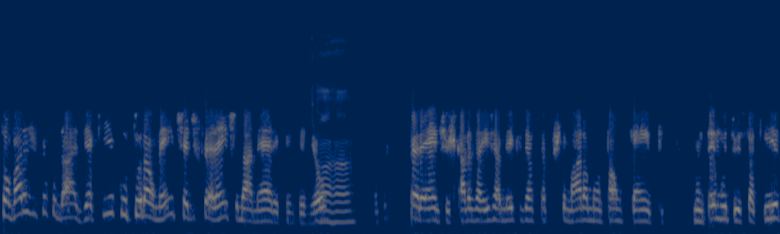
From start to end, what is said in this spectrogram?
São várias dificuldades. E aqui, culturalmente, é diferente da América, entendeu? Uhum. Diferente. Os caras aí já meio que já se acostumaram a montar um camp. Não tem muito isso aqui.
